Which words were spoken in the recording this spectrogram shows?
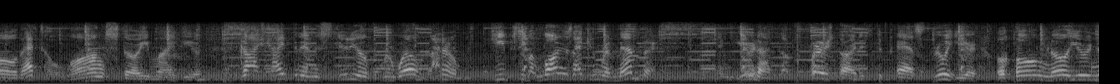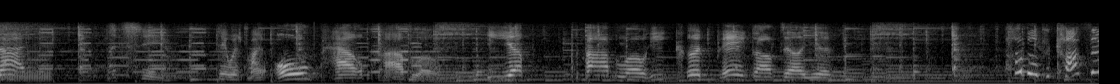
Oh, that's a long story, my dear. Gosh, I've been in the studio for, well, I don't know, keeps as long as I can remember. And you're not the first artist to pass through here. Oh, no, you're not. Let's see. There was my old pal Pablo. Yep, Pablo. He could paint, I'll tell you. Pablo Picasso?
